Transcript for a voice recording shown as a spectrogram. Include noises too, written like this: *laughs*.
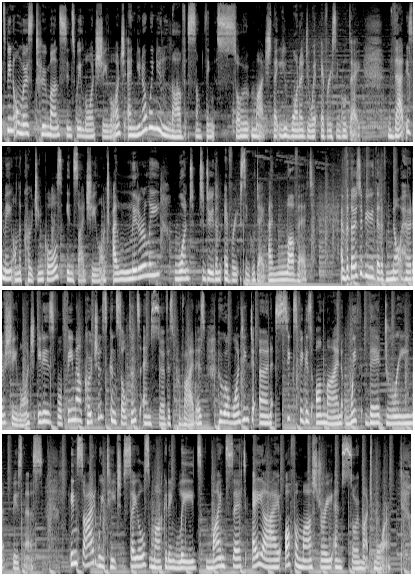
It's been almost two months since we launched She Launch, and you know when you love something so much that you want to do it every single day? That is me on the coaching calls inside She Launch. I literally want to do them every single day. I love it. And for those of you that have not heard of She Launch, it is for female coaches, consultants, and service providers who are wanting to earn six figures online with their dream business. Inside, we teach sales, marketing, leads, mindset, AI, offer mastery, and so much more.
